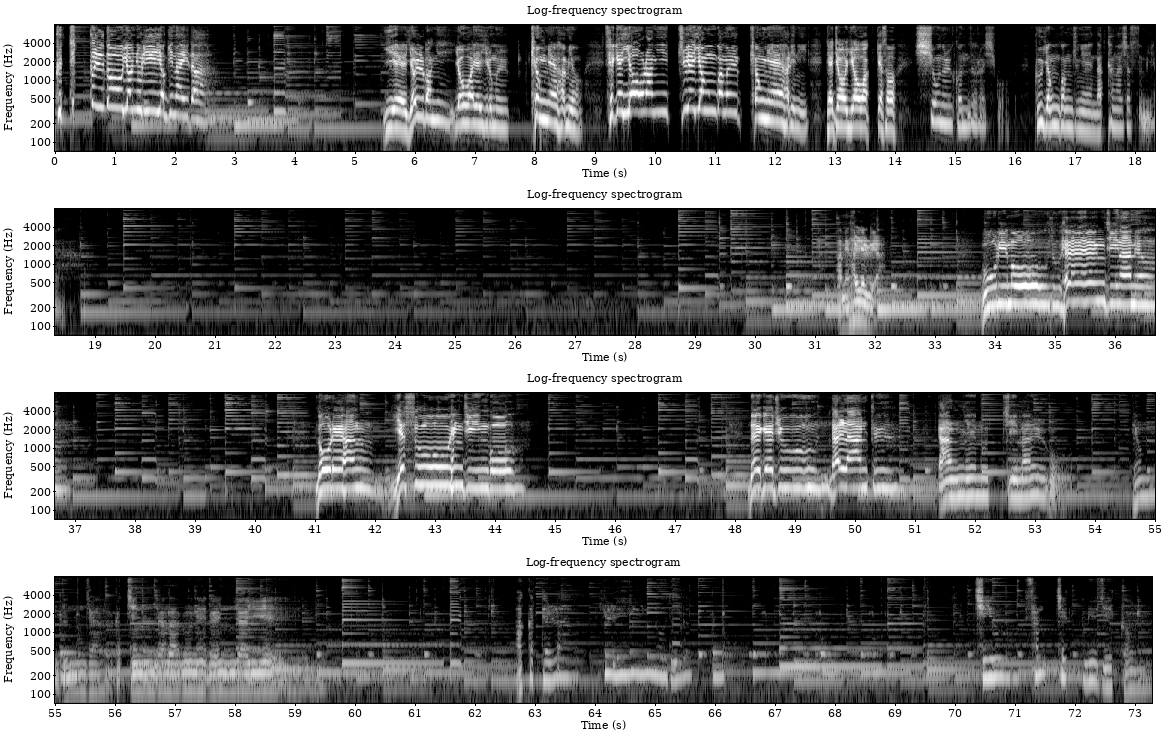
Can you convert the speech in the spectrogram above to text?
그 티끌도 연율이 여기나이다. 이에 열방이 여호와의 이름을 경외하며 세계 여왕이 주의 영광을 경외하리니 대저 여호와께서 시온을 건설하시고 그 영광 중에 나타나셨습니다. 아멘 할렐루야. 우리 모두 행진하며 노래하는 예수 행진곡 내게 준 달란트 땅에 묻지 말고 병든 자 갇힌 자 나그네 된 자 위에 아카펠라 힐링 노드 치유 music on.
